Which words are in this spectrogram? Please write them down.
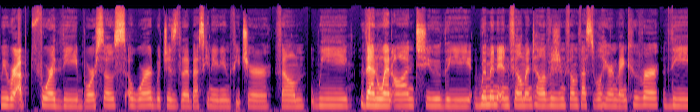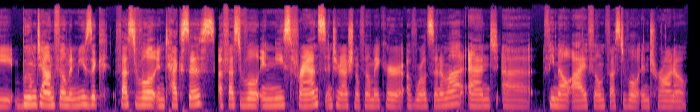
we were up for the Borsos Award, which is the Best Canadian Feature Film. We then went on to the Women in Film and Television Film Festival here in Vancouver, the Boomtown Film and Music Festival in Texas, a festival in Nice, France, International Filmmaker of World Cinema, and uh, Female Eye Film Festival in Toronto.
